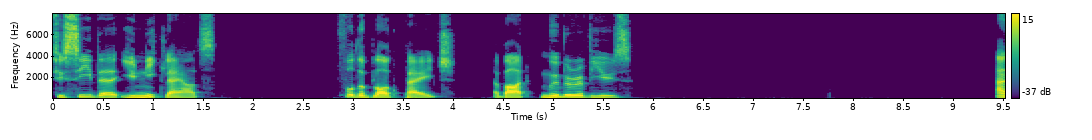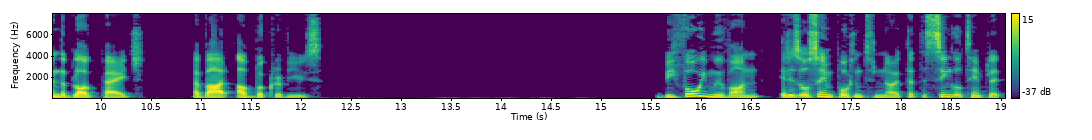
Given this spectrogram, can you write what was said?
to see the unique layouts for the blog page about movie reviews and the blog page about our book reviews. Before we move on, it is also important to note that the single template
